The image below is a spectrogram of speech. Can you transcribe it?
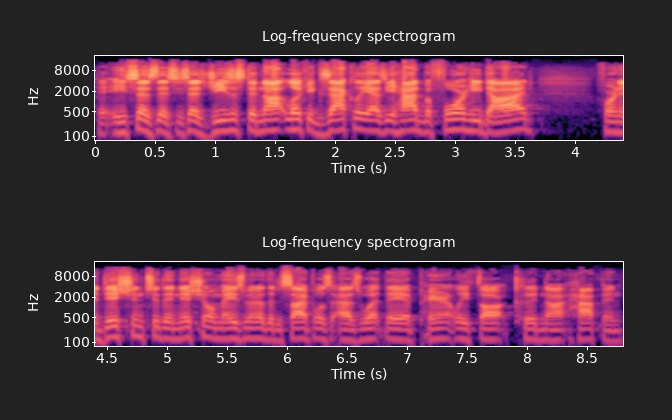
he says this He says, Jesus did not look exactly as he had before he died, for in addition to the initial amazement of the disciples as what they apparently thought could not happen,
